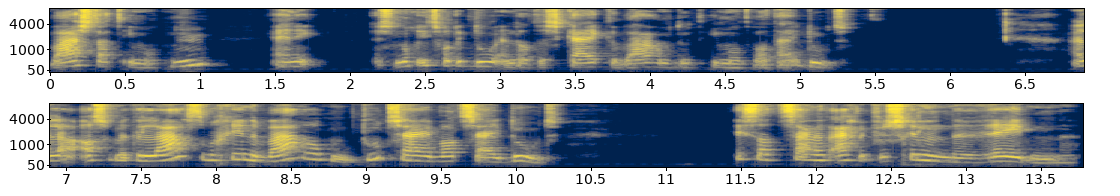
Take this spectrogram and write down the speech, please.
Waar staat iemand nu? En ik, is nog iets wat ik doe en dat is kijken waarom doet iemand wat hij doet. Als we met de laatste beginnen, waarom doet zij wat zij doet? Is dat, zijn het eigenlijk verschillende redenen.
